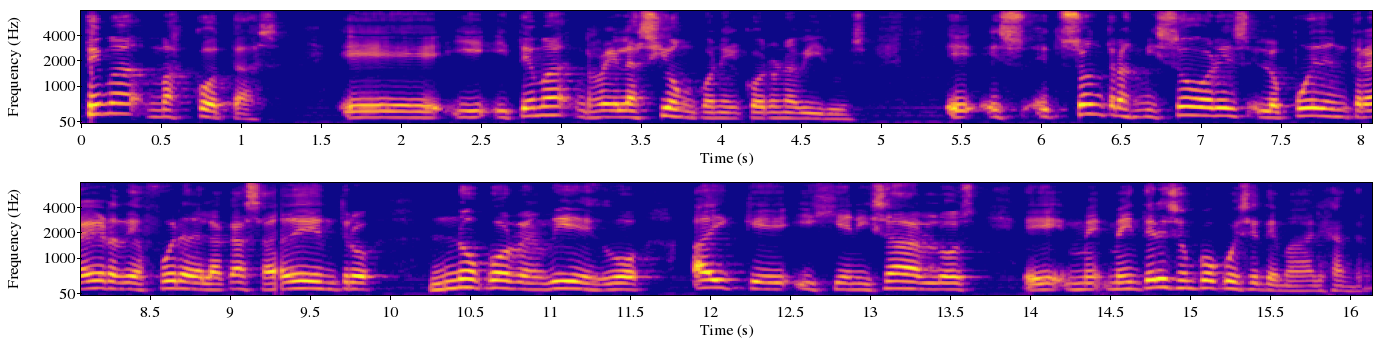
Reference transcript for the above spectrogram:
Tema mascotas. Eh, y, tema relación con el coronavirus. Eh, eh, son transmisores, lo pueden traer de afuera de la casa adentro, no corren riesgo, hay que higienizarlos. Me, interesa un poco ese tema, Alejandro.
